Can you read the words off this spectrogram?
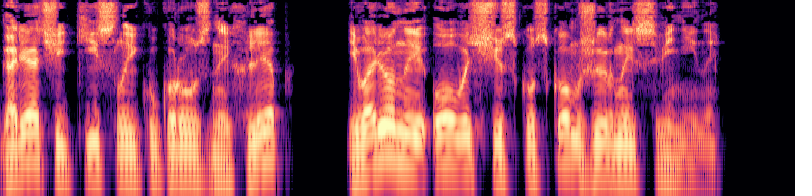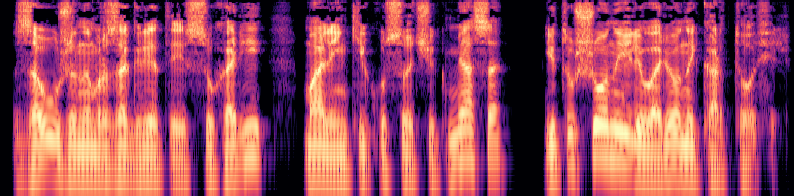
горячий кислый кукурузный хлеб и вареные овощи с куском жирной свинины. За ужином разогретые сухари, маленький кусочек мяса и тушеный или вареный картофель.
